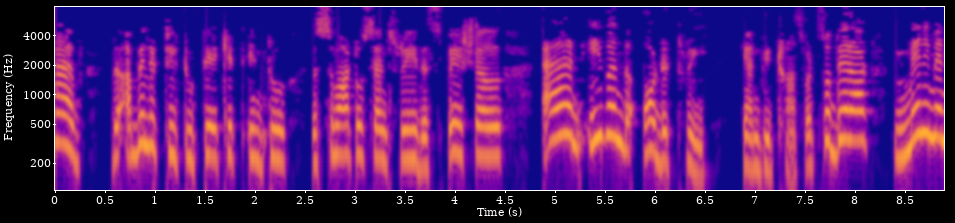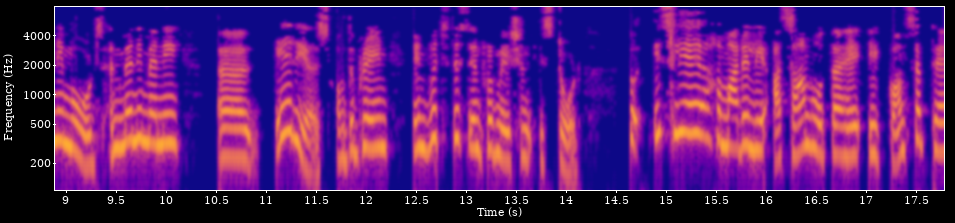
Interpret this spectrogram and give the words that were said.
have the ability to take it to smart to سینٹریشل and even the auditory can be transfer there are many many modes and many many areas of the was information تو اس لیے ہمارے لیے آسان ہوتا ہے ایک کانسپٹ ہے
